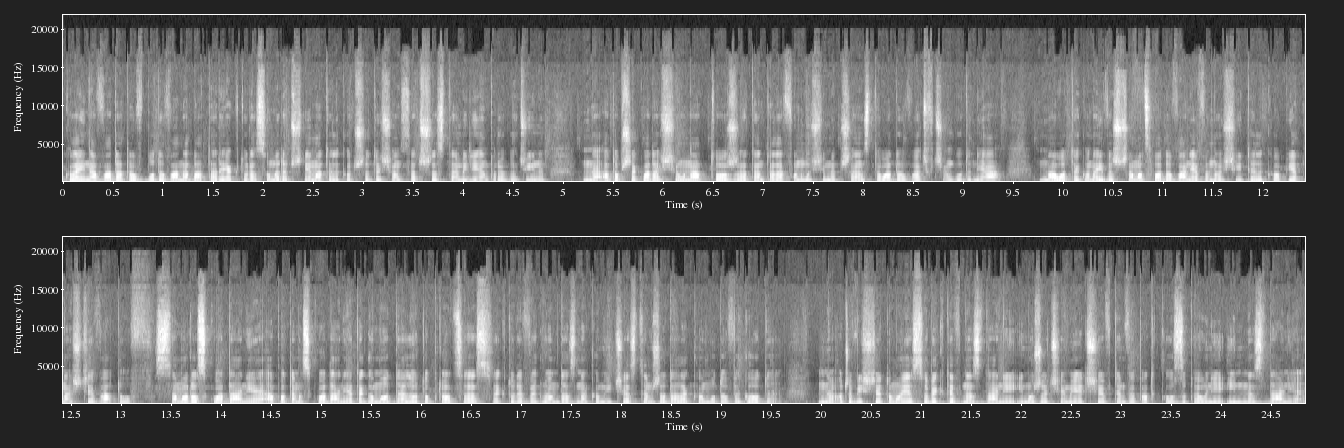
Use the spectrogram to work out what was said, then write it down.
Kolejna wada to wbudowana bateria, która sumarycznie ma tylko 3300 mAh, a to przekłada się na to, że ten telefon musimy często ładować w ciągu dnia dnia. Mało tego, najwyższa moc ładowania wynosi tylko 15 W. Samo rozkładanie, a potem składanie tego modelu to proces, który wygląda znakomicie, z tym, że daleko mu do wygody. No, oczywiście to moje subiektywne zdanie i możecie mieć w tym wypadku zupełnie inne zdanie.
